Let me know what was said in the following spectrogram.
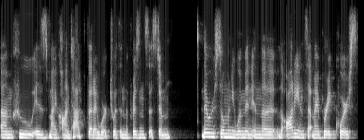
um, who is my contact that I worked with in the prison system. There were so many women in the, the audience at my break course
